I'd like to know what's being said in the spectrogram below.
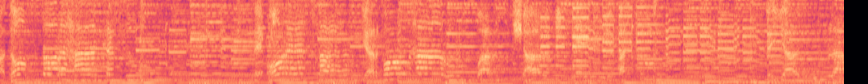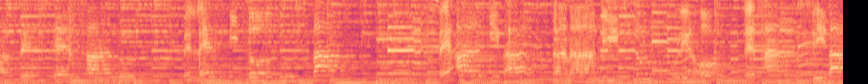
הדוקטור הקסום, לאורך הירקון הרוח שר מקנה אסור. ביד ומלבס אל חנות, בלב ביצות ושבע, ועל גבעה קטנה טיפסו לראות את הסביבה.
